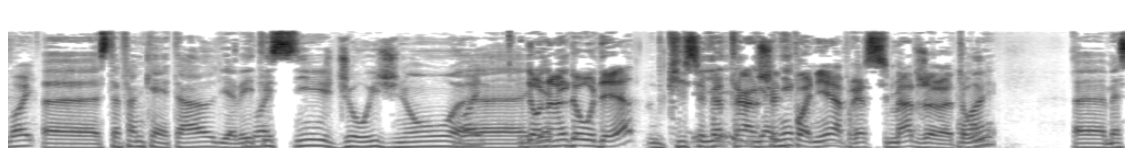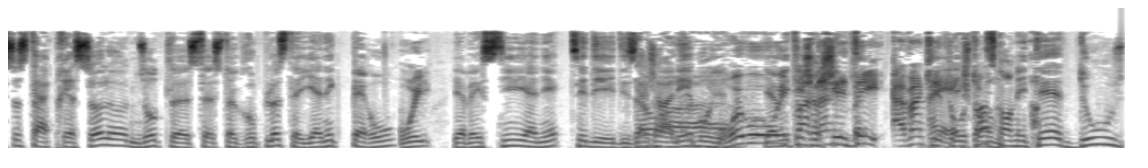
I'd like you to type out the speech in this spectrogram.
Oui. euh, Stéphane Quintal. Il avait été signé Joey Gino. euh, Donaldo Odette, qui s'est fait trancher le poignet après six matchs de retour. Euh, mais ça, c'était après ça. Là. Nous autres, ce, ce groupe-là, c'était Yannick Perrault. Oui. Il avait signé Yannick, tu sais, des, des agents Ah, libres. oui, Il oui, avait oui, été pendant chercher- l'été, avant que les Hey, taux Je pense qu'on était 12,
